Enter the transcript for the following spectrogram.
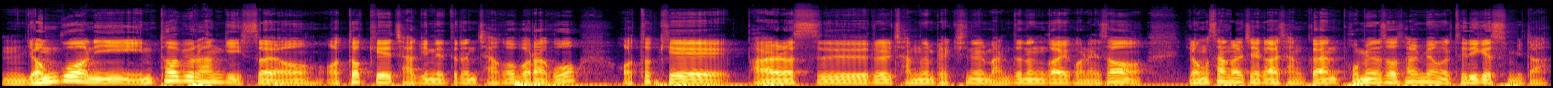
음, 연구원이 인터뷰를 한 게 있어요. 어떻게 자기네들은 작업을 하고 어떻게 바이러스를 잡는 백신을 만드는가에 관해서 영상을 제가 잠깐 보면서 설명을 드리겠습니다.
